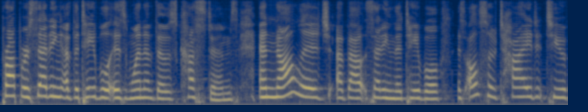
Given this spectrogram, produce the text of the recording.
Proper setting of the table is one of those customs, and knowledge about setting the table is also tied to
